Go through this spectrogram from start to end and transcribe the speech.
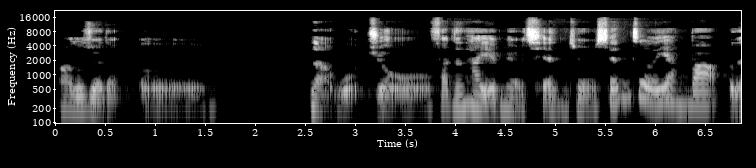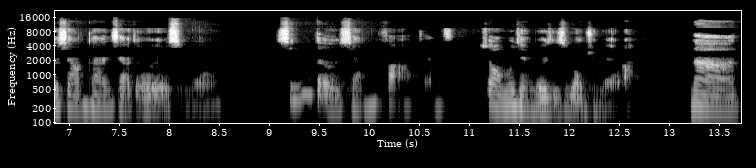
然后就觉得呃，那我就反正他也没有钱，就先这样吧。我再想想看下周会有什么新的想法这样子。虽然我目前为止是完全没有啦。那。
